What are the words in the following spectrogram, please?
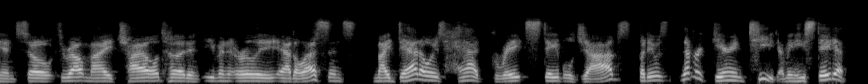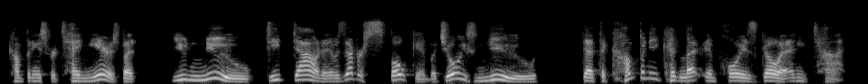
And so throughout my childhood and even early adolescence, my dad always had great stable jobs, but it was never guaranteed. I mean, he stayed at companies for 10 years, but you knew deep down, and it was never spoken, but you always knew that the company could let employees go at any time.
